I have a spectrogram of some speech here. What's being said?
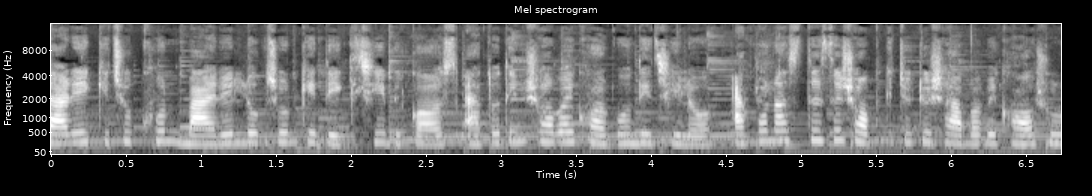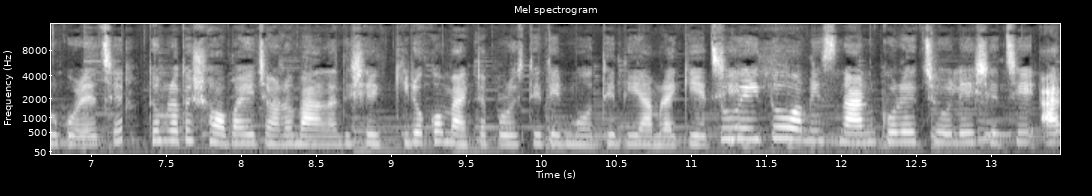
দাঁড়িয়ে কিছুক্ষণ বাইরের লোকজনকে দেখছি বিকজ এতদিন সবাই ঘরবন্দি ছিল। এখন আস্তে আস্তে সবকিছু একটু স্বাভাবিক হওয়া শুরু করেছে। তোমরা তো সবাই জানো বাংলাদেশের কীরকম একটা পরিস্থিতির মধ্যে দিয়ে আমরা গিয়েছি। এই তো আমি স্নান করে চলে এসেছি। আর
